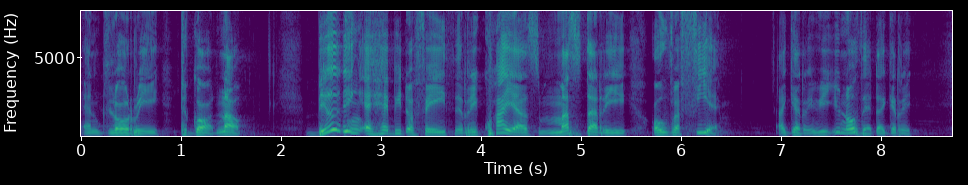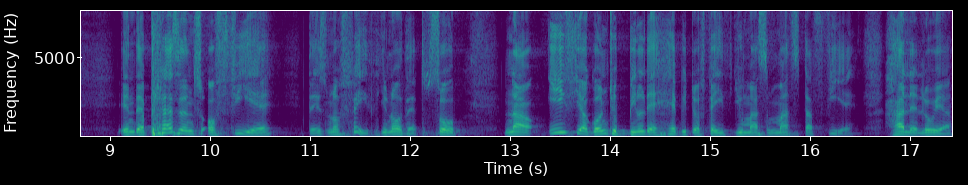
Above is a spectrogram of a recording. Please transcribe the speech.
and glory to God. Now, building a habit of faith requires mastery over fear. I get it. You know that, I get it. In the presence of fear, there is no faith. You know that. So now, if you're going to build a habit of faith, you must master fear. Hallelujah.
